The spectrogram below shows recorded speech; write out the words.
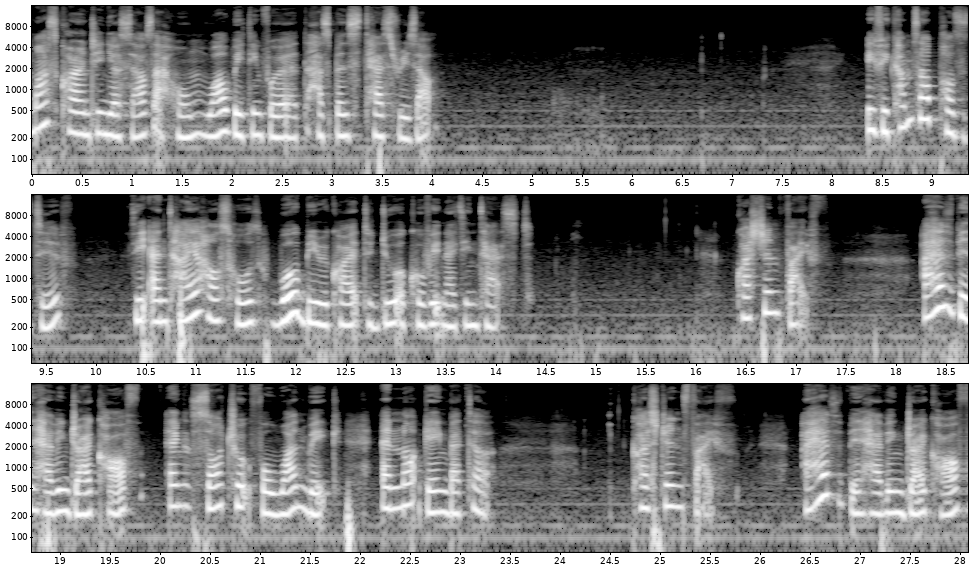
must quarantine yourselves at home while waiting for your husband's test result. If it comes out positive, the entire household will be required to do a COVID 19 test. Question 5. I have been having dry cough and sore throat for one week and not getting better. Question 5. I have been having dry cough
